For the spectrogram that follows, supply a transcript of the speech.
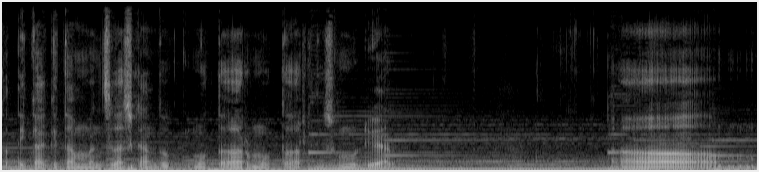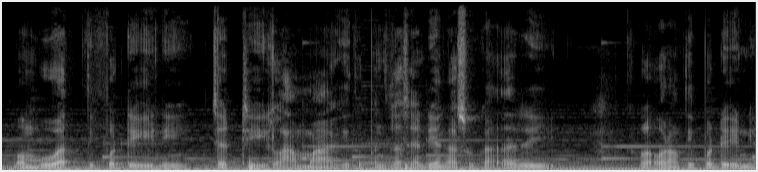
ketika kita menjelaskan tuh muter-muter terus kemudian uh, membuat tipe D ini jadi lama gitu penjelasannya dia nggak suka. Tadi kalau orang tipe D ini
